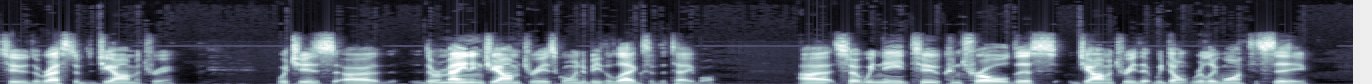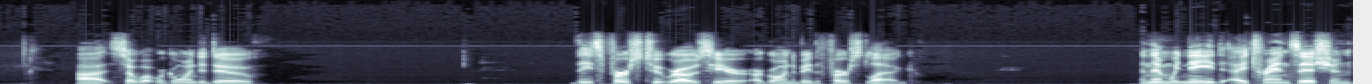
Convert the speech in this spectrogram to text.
to the rest of the geometry which is uh, the remaining geometry is going to be the legs of the table. Uh, so we need to control this geometry that we don't really want to see. Uh, so what we're going to do, these first two rows here are going to be the first leg. And then we need a transition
